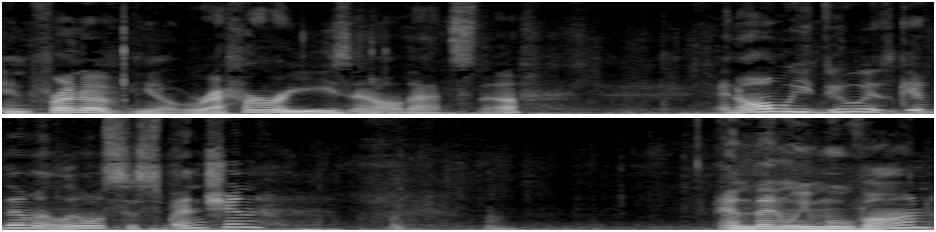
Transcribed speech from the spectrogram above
in front of, you know, referees and all that stuff. And all we do is give them a little suspension and then we move on.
